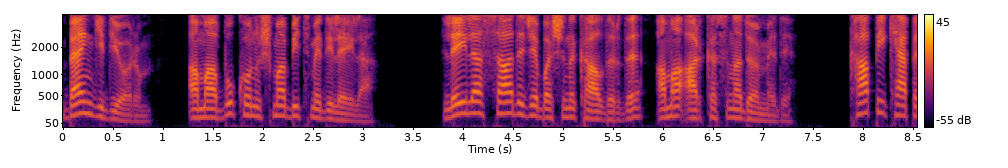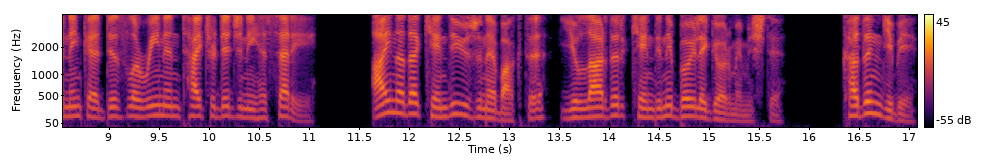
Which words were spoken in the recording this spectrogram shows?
Ben gidiyorum. Ama bu konuşma bitmedi Leyla. Leyla sadece başını kaldırdı ama arkasına dönmedi. Copy Kapaninka Dizlarinen Titradigini Haseti. Aynada kendi yüzüne baktı, yıllardır kendini böyle görmemişti. Kadın gibi.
